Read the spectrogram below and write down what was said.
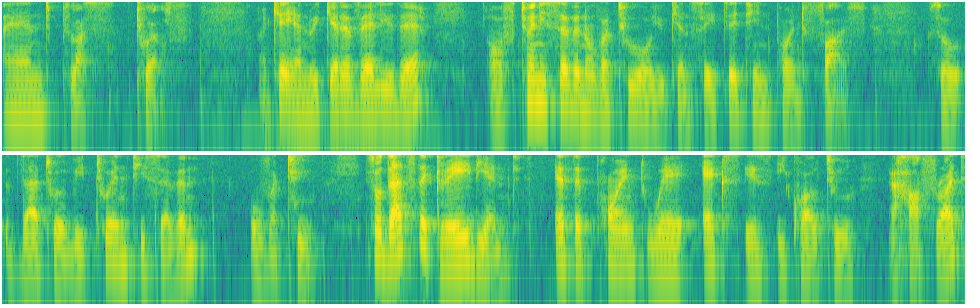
and plus 12. Okay, and we get a value there of 27 over 2, or you can say 13.5. So that will be 27 over 2. So that's the gradient at the point where x is equal to a half, right?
